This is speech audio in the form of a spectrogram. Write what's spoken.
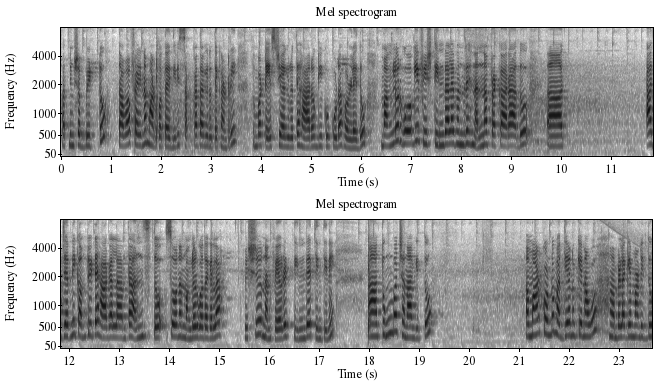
ಹತ್ತು ನಿಮಿಷ ಬಿಟ್ಟು ತವಾ ಫ್ರೈನ ಮಾಡ್ಕೊತಾ ಇದ್ದೀವಿ. ಸಖತ್ತಾಗಿರುತ್ತೆ ಕಣ್ರಿ. ತುಂಬ ಟೇಸ್ಟಿಯಾಗಿರುತ್ತೆ. ಆರೋಗ್ಯಕ್ಕೂ ಕೂಡ ಒಳ್ಳೆಯದು ಮಂಗ್ಳೂರಿಗೆ ಹೋಗಿ ಫಿಶ್ ತಿಂದಲೇ ಬಂದರೆ ನನ್ನ ಪ್ರಕಾರ ಅದು ಆ, ಜರ್ನಿ ಕಂಪ್ಲೀಟೇ ಆಗಲ್ಲ ಅಂತ ಅನಿಸ್ತು. ಸೊ ನಾನು ಮಂಗ್ಳೂರಿಗೆ ಹೋದಾಗೆಲ್ಲ ಫಿಶ್ ನನ್ನ ಫೇವ್ರೆಟ್ ತಿಂದೇ ತಿಂತೀನಿ. ತುಂಬ ಚೆನ್ನಾಗಿತ್ತು. ಮಾಡಿಕೊಂಡು ಮಧ್ಯಾಹ್ನಕ್ಕೆ ನಾವು ಬೆಳಗ್ಗೆ ಮಾಡಿದ್ದು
